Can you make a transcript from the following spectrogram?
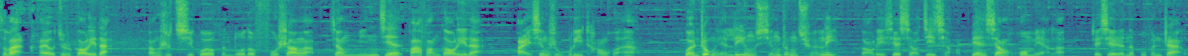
此外，还有就是高利贷。当时齐国有很多的富商啊，向民间发放高利贷，百姓是无力偿还啊。管仲也利用行政权力，搞了一些小技巧，变相豁免了这些人的部分债务。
